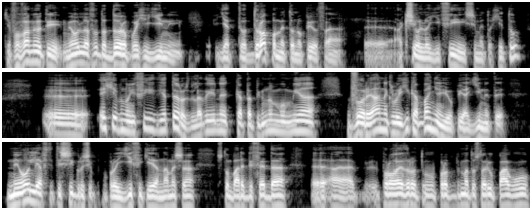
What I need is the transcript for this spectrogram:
Και φοβάμαι ότι με όλο αυτόν τον τόρο που έχει γίνει για τον τρόπο με τον οποίο θα ε, αξιολογηθεί η συμμετοχή του, ε, έχει ευνοηθεί ιδιαίτερος. Δηλαδή είναι κατά τη γνώμη μου μια δωρεάν εκλογική καμπάνια η οποία γίνεται με όλη αυτή τη σύγκρουση που προηγήθηκε ανάμεσα στον παρεντιθέντα ε, πρόεδρο του πρώτου τμήματος του Πάγου,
